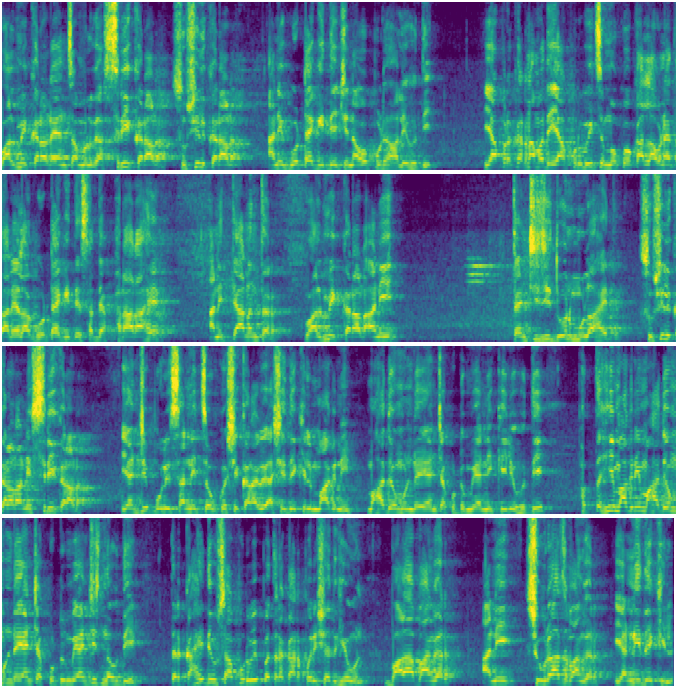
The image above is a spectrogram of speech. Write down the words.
वाल्मिक कराड यांचा मुलगा श्री कराड सुशील कराड आणि गोट्या गीतेची नावं पुढे आली होती. या प्रकरणामध्ये यापूर्वीच मकोका लावण्यात आलेला गोट्या गीते सध्या फरार आहे आणि त्यानंतर वाल्मिक कराड आणि त्यांची जी दोन मुलं आहेत सुशील कराड आणि श्री कराड यांची पोलिसांनी चौकशी करावी अशी देखील मागणी महादेव मुंडे यांच्या कुटुंबियांनी केली होती. फक्त ही मागणी महादेव मुंडे यांच्या कुटुंबियांचीच नव्हती तर काही दिवसापूर्वी पत्रकार परिषद घेऊन बाळा बांगर आणि शिवराज बांगर यांनी देखील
